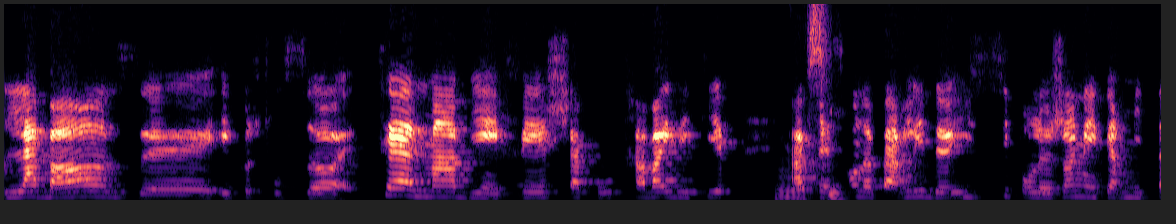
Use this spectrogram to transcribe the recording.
la base. Euh, écoute, je trouve ça tellement bien fait. Chapeau, travail d'équipe. Après ça, on a parlé de ici pour le jeûne intermittent.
